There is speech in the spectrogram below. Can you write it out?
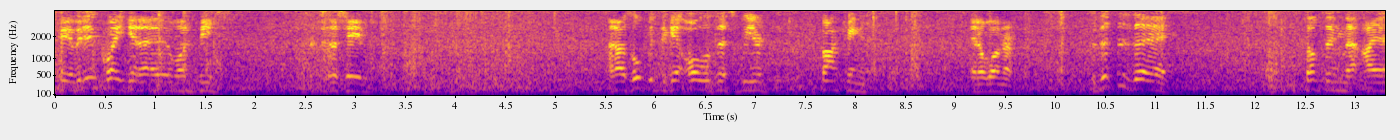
okay, we didn't quite get it out in one piece, which is a shame. And I was hoping to get all of this weird backing in a oneer. So this is uh, something that I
